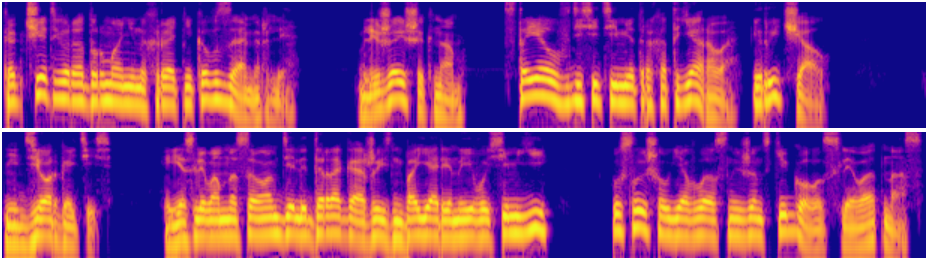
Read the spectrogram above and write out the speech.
как четверо одурманенных ратников замерли. Ближайший к нам стоял в десяти метрах от Ярова и рычал. «Не дергайтесь. Если вам на самом деле дорога жизнь боярина и его семьи, Услышал я властный женский голос слева от нас.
